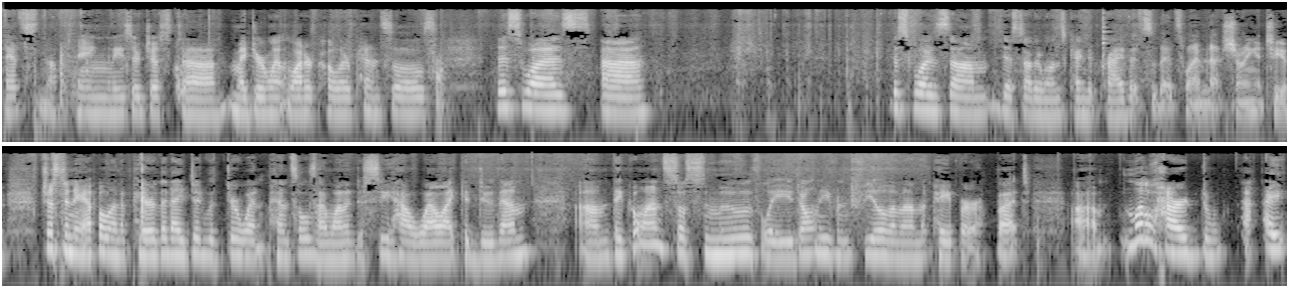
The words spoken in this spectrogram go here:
That's nothing. These are just uh, my Derwent watercolor pencils. This was, uh, this was, um, this other one's kind of private, so that's why I'm not showing it to you. Just an apple and a pear that I did with Derwent pencils. I wanted to see how well I could do them. Um, they go on so smoothly, you don't even feel them on the paper, but um, a little hard to, I,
